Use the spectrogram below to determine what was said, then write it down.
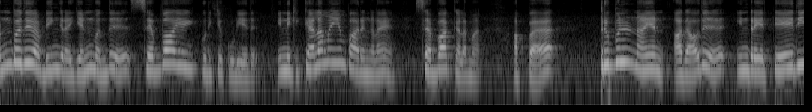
ஒன்பது அப்படிங்கிற எண் வந்து செவ்வாயை குறிக்கக்கூடியது. இன்னைக்கு கிழமையும் பாருங்களேன் செவ்வாய்க்கிழமை. அப்போ ட்ரிபிள் நயன் அதாவது இன்றைய தேதி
